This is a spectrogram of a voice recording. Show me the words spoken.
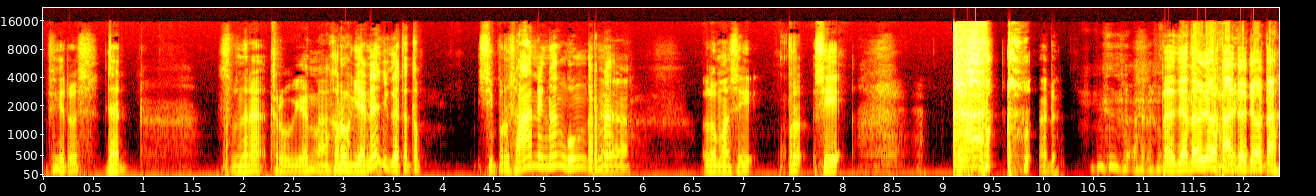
virus dan sebenarnya kerugian lah. kerugiannya juga tetap si perusahaan yang nanggung karena Iya. lu masih per- si aduh tak jauh jauh tak jauh jauh tak.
